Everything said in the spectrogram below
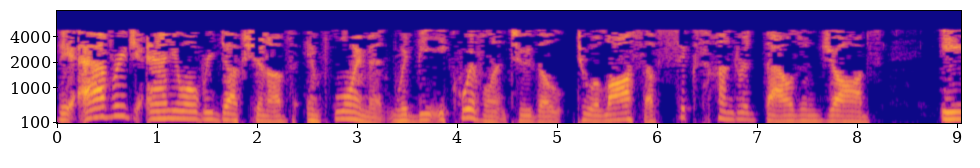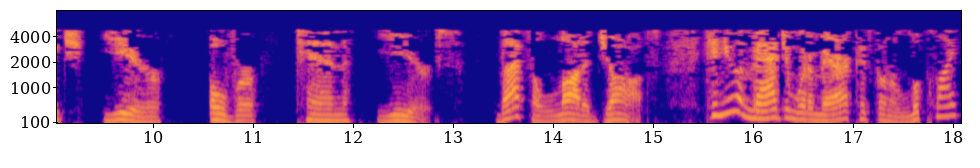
The average annual reduction of employment would be equivalent to the to a loss of 600,000 jobs each year over 10 years. That's a lot of jobs. Can you imagine what America's going to look like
